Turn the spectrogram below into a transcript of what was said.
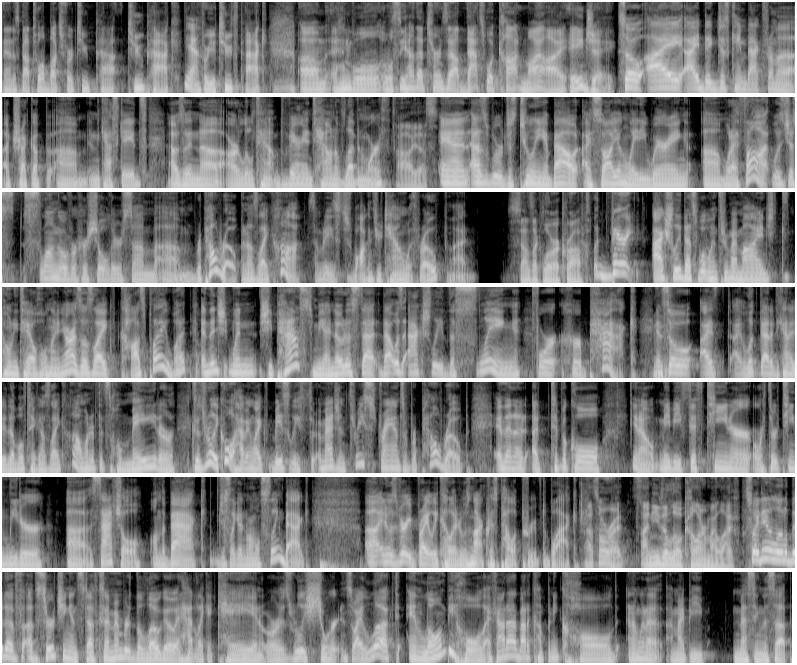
And it's about twelve bucks for a two pack, two pack, Yeah. for your tooth pack, um, and we'll we'll see how that turns out. That's what caught my eye, AJ. So I I did, just came back from a, a trek up um, in the Cascades. I was in uh, our little town, Bavarian town of Leavenworth. Ah, yes. And as we were just tooling about, I saw a young lady wearing um, what I thought was just slung over her shoulder some um, rappel rope. And I was like, huh, somebody's just walking through town with rope. I, Sounds like Laura Croft. very actually, that's what went through my mind. Ponytail, whole nine yards. I was like, cosplay, what? And then she, when she passed me, I noticed that that was actually the sling for her pack. And so I I looked at it, kind of did a double take. And I was like, huh, I wonder if it's homemade or because it's really cool having like basically th- imagine three strands of rappel rope and then a, a typical, you know, maybe 15 or or 13 liter uh, satchel on the back, just like a normal sling bag. Uh, and it was very brightly colored. It was not Chris Powell approved black. That's all right. I need a little color in my life. So I did a little bit of, of searching and stuff because I remembered the logo. It had like a K and or it was really short. And so I looked, and lo and behold, I found out about a company called, and I'm gonna, I might be messing this up,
